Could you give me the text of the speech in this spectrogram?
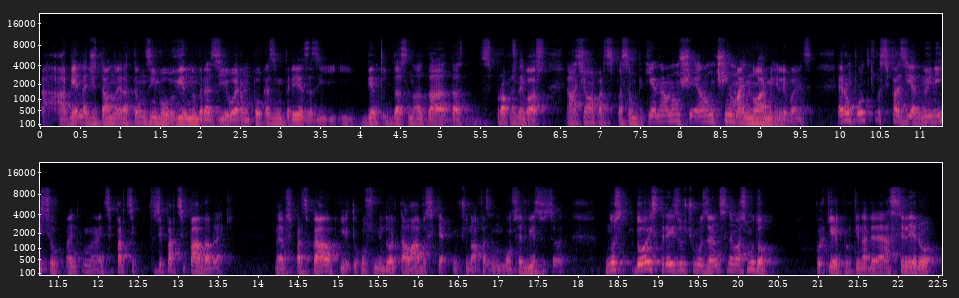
a venda digital não era tão desenvolvida no Brasil, eram poucas empresas e, e dentro das, da, das, dos próprios negócios, ela tinha uma participação pequena, ela não, ela não tinha uma enorme relevância. Era um ponto que você fazia no início, você, você participava da Black. Né? Você participava porque o consumidor está lá, você quer continuar fazendo um bom serviço. Você... Nos dois, três últimos anos, esse negócio mudou. Por quê? Porque, na verdade, acelerou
